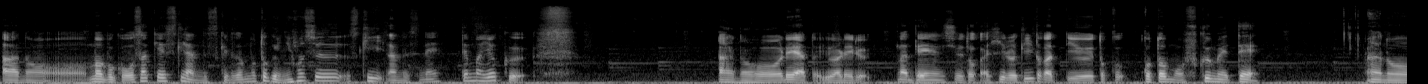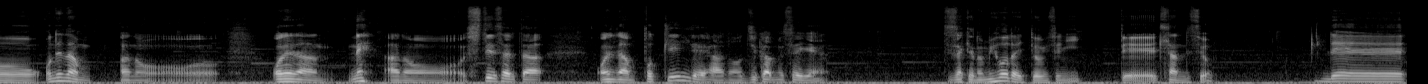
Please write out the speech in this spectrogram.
あのまあ僕お酒好きなんですけれども特に日本酒好きなんですね。でまあよくあのレアと言われるまあ伝酒とかヒロキとかっていうとこことも含めてあのお値段あのお値段ね、あの指定されたお値段ポッキリで、あの、時間無制限、地酒飲み放題ってお店に行ってきたんですよ。で、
